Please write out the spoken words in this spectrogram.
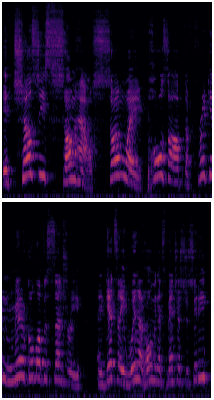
If Chelsea somehow, someway pulls off the freaking miracle of the century and gets a win at home against Manchester City,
